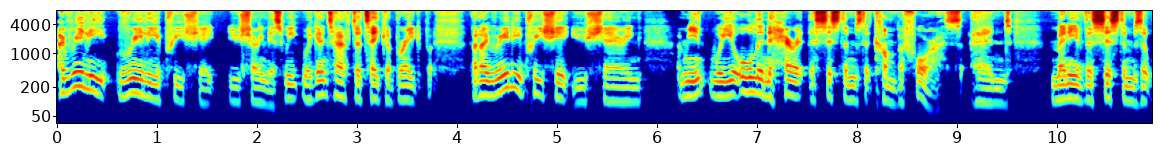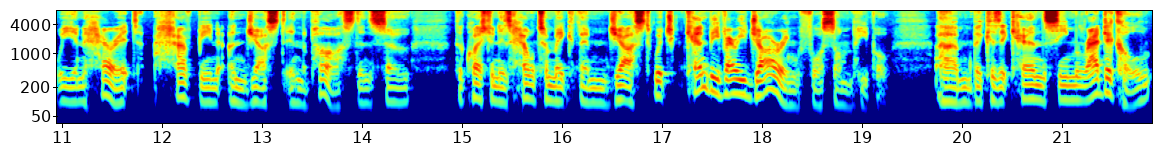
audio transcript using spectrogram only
I really, really appreciate you sharing this. We, we're going to have to take a break, but, but I really appreciate you sharing. I mean, we all inherit the systems that come before us, and many of the systems that we inherit have been unjust in the past. And so the question is how to make them just, which can be very jarring for some people um, because it can seem radical,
